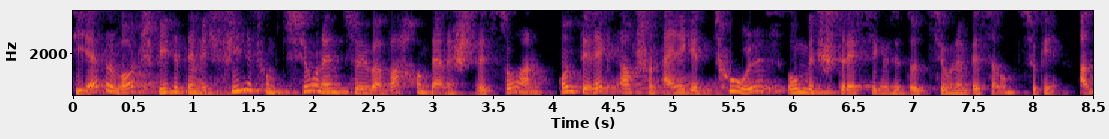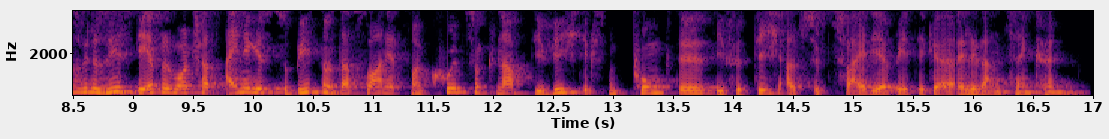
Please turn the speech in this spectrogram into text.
Die Apple Watch bietet nämlich viele Funktionen zur Überwachung deiner Stressoren und direkt auch schon einige Tools, um mit stressigen Situationen besser umzugehen. Also wie du siehst, die Apple Watch hat einiges zu bieten und das waren jetzt mal kurz und knapp die wichtigsten Punkte, die für dich als Typ 2 Diabetiker relevant sein können.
